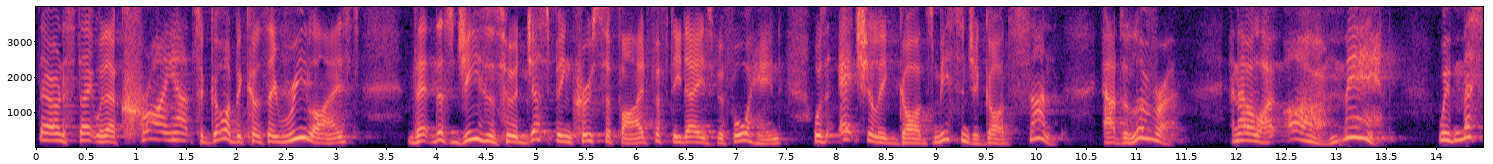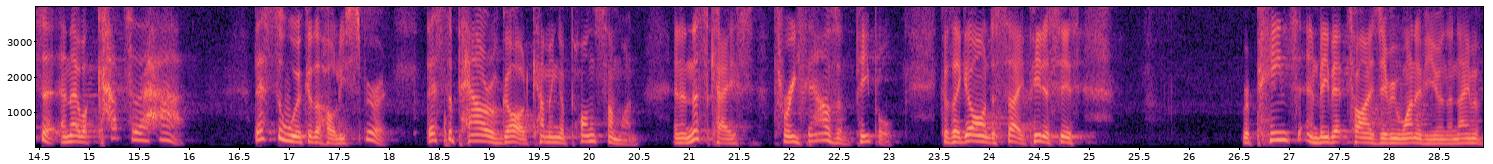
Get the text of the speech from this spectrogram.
They were in a state where they were crying out to God because they realized that this Jesus who had just been crucified 50 days beforehand was actually God's messenger, God's son, our deliverer. And they were like, oh man, we've missed it. And they were cut to the heart. That's the work of the Holy Spirit. That's the power of God coming upon someone. And in this case, 3,000 people. Because they go on to say, Peter says, Repent and be baptized, every one of you, in the name of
